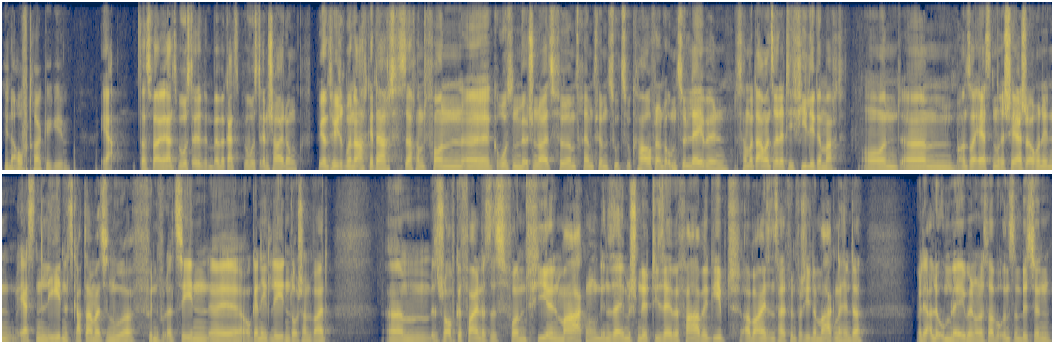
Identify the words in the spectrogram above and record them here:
in Auftrag gegeben. Ja, das war eine ganz bewusste, eine ganz bewusste Entscheidung. Wir haben natürlich darüber nachgedacht, Sachen von äh, großen Merchandise-Firmen, Fremdfirmen zuzukaufen und umzulabeln. Das haben wir damals relativ viele gemacht. Und ähm, bei unserer ersten Recherche auch in den ersten Läden, es gab damals nur fünf oder zehn äh, Organic-Läden deutschlandweit, ähm, ist schon aufgefallen, dass es von vielen Marken denselben Schnitt, dieselbe Farbe gibt, aber eins sind halt fünf verschiedene Marken dahinter, weil die alle umlabeln und das war bei uns ein bisschen,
